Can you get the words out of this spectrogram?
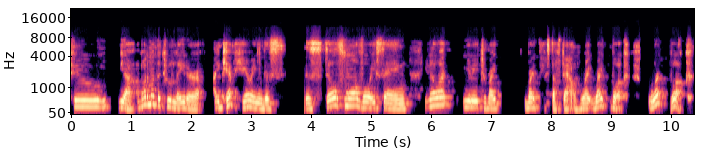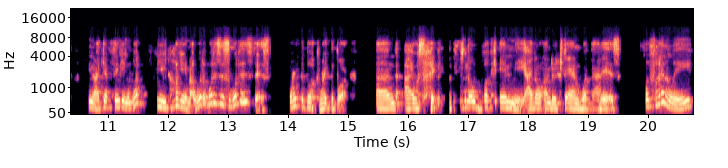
two, yeah, about a month or two later, I kept hearing this this still small voice saying, you know what, you need to write write stuff down, write write book. What book? You know, I kept thinking, what are you talking about? What what is this? What is this? Write the book, write the book. And I was like, there's no book in me. I don't understand what that is. So finally,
